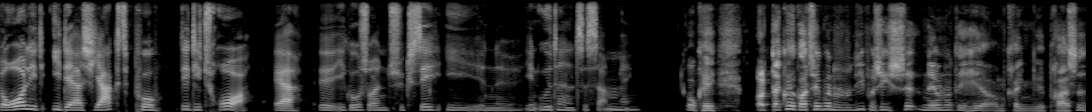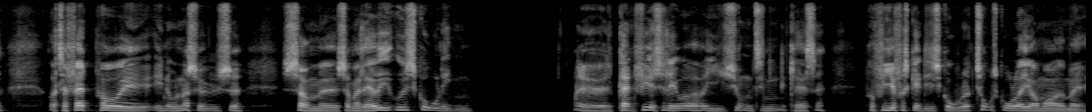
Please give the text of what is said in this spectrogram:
dårligt i deres jagt på det, de tror er øh, i en succes i en, øh, en uddannelsessammenhæng. Okay, og der kunne jeg godt tænke mig, når du lige præcis selv nævner det her omkring øh, presset, og tage fat på øh, en undersøgelse, som, øh, som er lavet i udskolingen øh, blandt 80 elever i 7. til 9. klasse på fire forskellige skoler. To skoler i området med,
